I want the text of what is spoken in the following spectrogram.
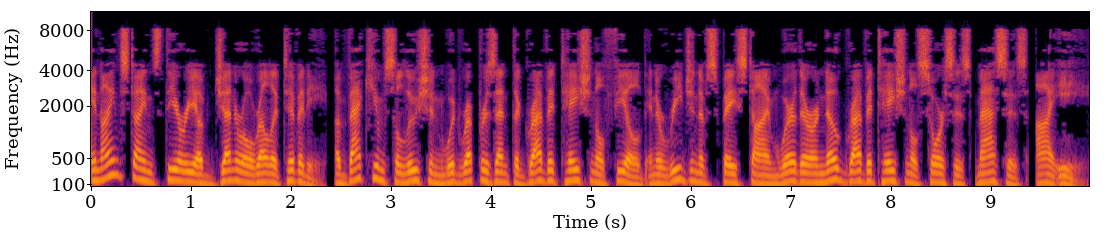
In Einstein's theory of general relativity, a vacuum solution would represent the gravitational field in a region of spacetime where there are no gravitational sources masses, i.e.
